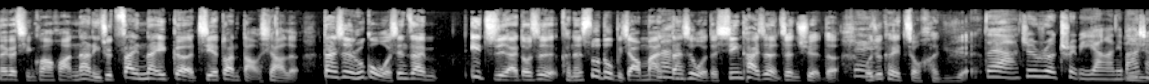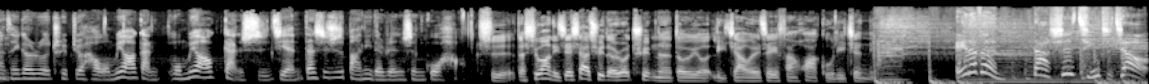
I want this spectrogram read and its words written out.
那个情况的话，那你就在那一个阶段倒下了。但是如果我现在一直以来都是可能速度比较慢，慢但是我的心态是很正确的，我就可以走很远。对啊，就是 road trip 一样啊，你把它想成一个 road trip 就好。我们也要赶，我们也要赶时间，但是就是把你的人生过好。是，那希望你接下去的 road trip 呢，都有李佳薇这一番话鼓励着你。Eleven 大师，请指教。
